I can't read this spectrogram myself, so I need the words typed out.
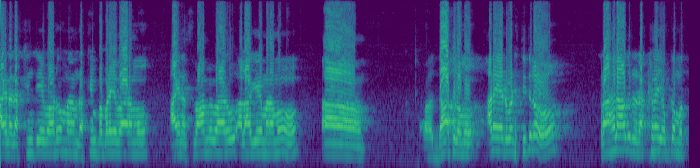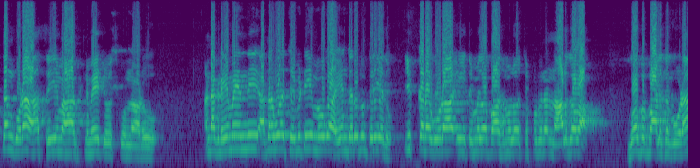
ఆయన రక్షించేవారు మనం రక్షింపబడేవారము. ఆయన స్వామివారు అలాగే మనము దాసులము అనేటువంటి స్థితిలో ప్రహ్లాదుడు రక్షణ యొక్క మొత్తం కూడా శ్రీ మహావిష్ణువే చూసుకున్నాడు. అంటే అక్కడ ఏమైంది? అతను కూడా చెవిటి మూగ ఏం జరుగుతుందో తెలియదు. ఇక్కడ కూడా ఈ తొమ్మిదవ పాసంలో చెప్పబడిన నాలుగవ గోప బాలిక కూడా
